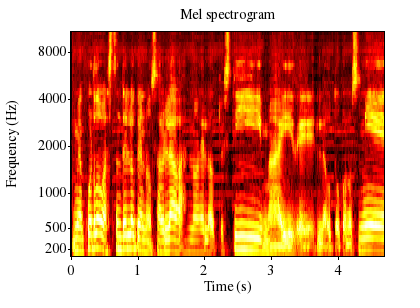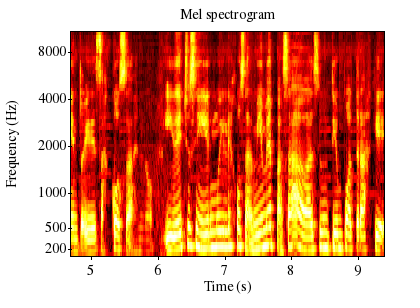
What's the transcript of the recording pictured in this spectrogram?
me acuerdo bastante de lo que nos hablabas, ¿no? De la autoestima y del autoconocimiento y de esas cosas, ¿no? Y de hecho, sin ir muy lejos, a mí me pasaba hace un tiempo atrás que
